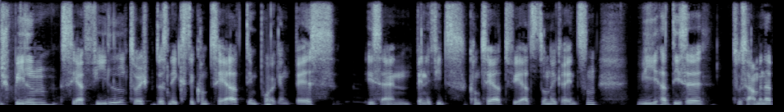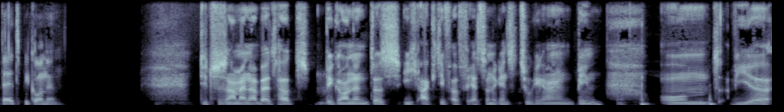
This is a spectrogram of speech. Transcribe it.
spielen sehr viel, zum Beispiel das nächste Konzert im Porgy Bass ist ein Benefizkonzert für Ärzte ohne Grenzen. Wie hat diese Zusammenarbeit begonnen? Die Zusammenarbeit hat begonnen, dass ich aktiv auf Ärzte ohne Grenzen zugegangen bin und wir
